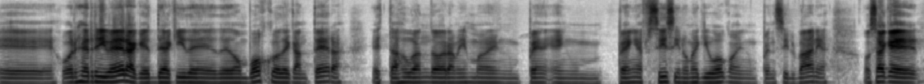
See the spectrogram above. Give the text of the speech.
eh, Jorge Rivera, que es de aquí de, de, Don Bosco, de cantera, está jugando ahora mismo en en Penn si no me equivoco, en Pensilvania. O sea que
